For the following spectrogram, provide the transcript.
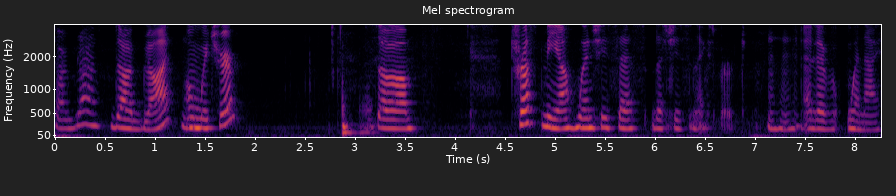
Dagbladet. Dagblad, om Mm. Witcher. Så trust Mia when she says that she's an expert. Mhm. Eller when I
